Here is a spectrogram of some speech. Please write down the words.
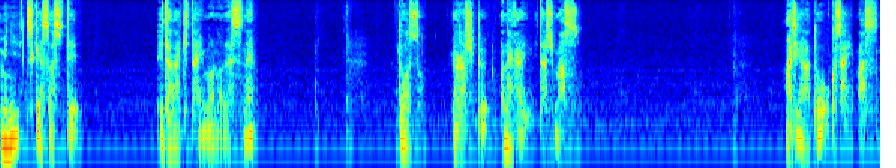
身につけさせていただきたいものですね。どうぞよろしくお願いいたします。ありがとうございます。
